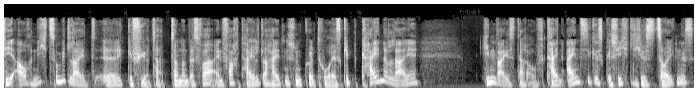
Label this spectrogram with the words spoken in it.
die auch nicht zu Mitleid äh, geführt hat, sondern das war einfach Teil der heidnischen Kultur. Es gibt keinerlei Hinweis darauf, kein einziges geschichtliches Zeugnis,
